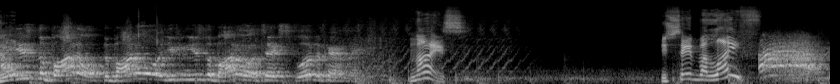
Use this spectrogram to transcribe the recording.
I used the bottle. The bottle, you can use the bottle to explode apparently. Nice. You saved my life. Ah!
